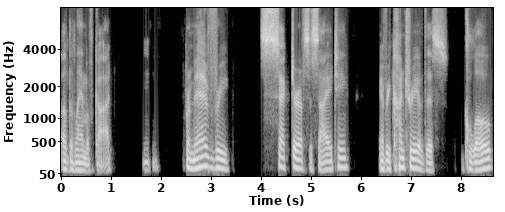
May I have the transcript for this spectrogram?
of the Lamb of God Mhm. from every sector of society, every country of this globe,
